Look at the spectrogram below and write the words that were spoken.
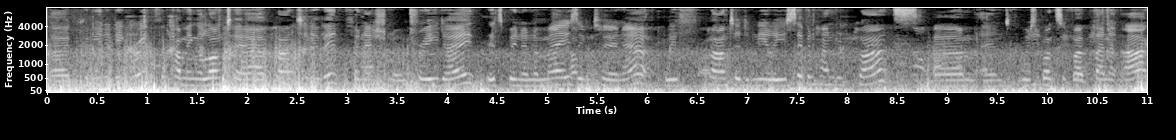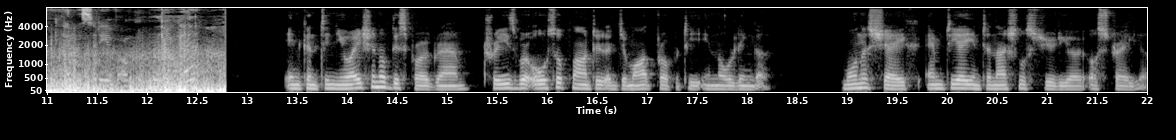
uh, Community Group for coming along to our planting event for National Tree Day. It's been an amazing turnout. We've planted nearly 700 plants um, and we're sponsored by Planet Ark and the City of Onkaparinga. In continuation of this program, trees were also planted at Jamaat property in Noarlunga. Monas Sheikh, MTA International Studio, Australia.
